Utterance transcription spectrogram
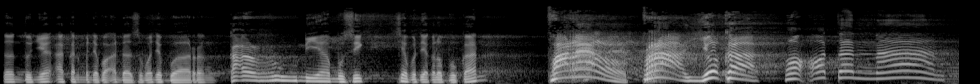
tentunya akan menyapa Anda semuanya bareng karunia musik. Siapa dia kalau bukan? Farel Prayoga. Oh, oh tenang.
